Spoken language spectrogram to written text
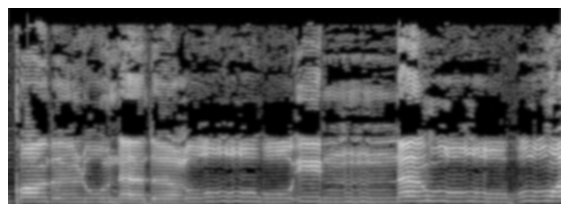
قبل ندعوه انه هو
